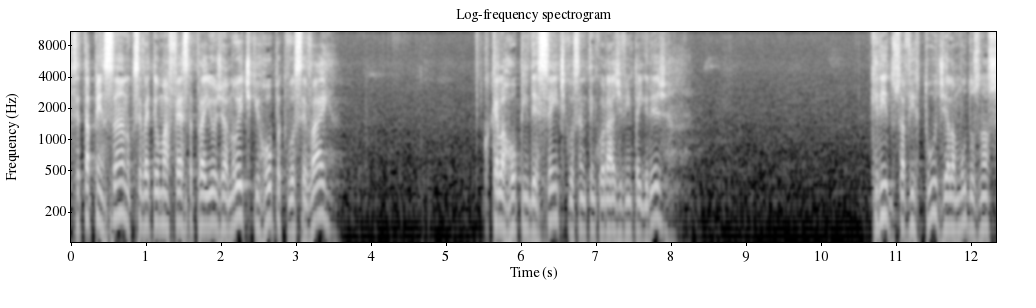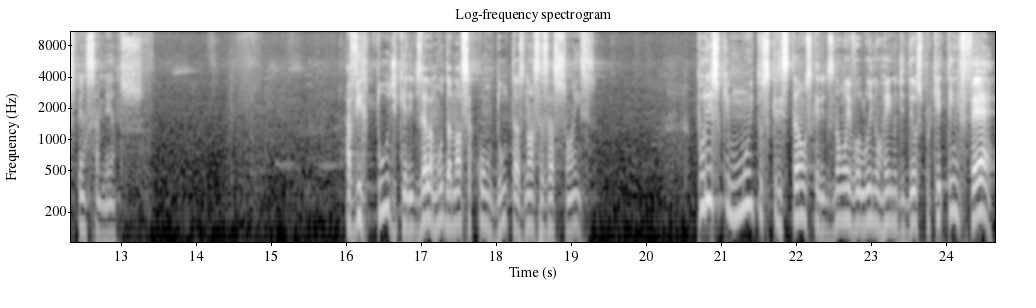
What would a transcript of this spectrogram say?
Você está pensando que você vai ter uma festa para ir hoje à noite? Que roupa que você vai? Aquela roupa indecente que você não tem coragem de vir para a igreja? Queridos, a virtude, ela muda os nossos pensamentos. A virtude, queridos, ela muda a nossa conduta, as nossas ações. Por isso que muitos cristãos, queridos, não evoluem no reino de Deus, porque tem fé,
